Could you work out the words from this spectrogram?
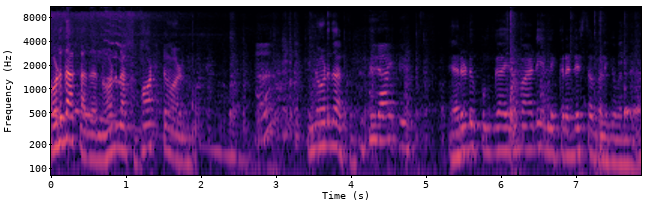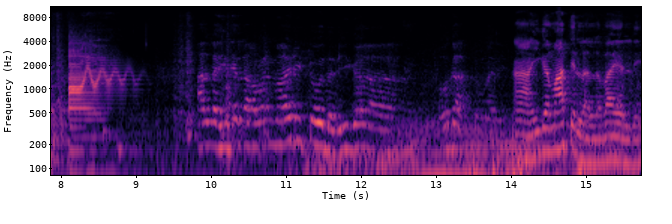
ಹೊಡೆದಾಕ ಅದನ್ನು ಹೊಡೆದಾಕು ಹಾಟ್ ಮಾಡು. ಇನ್ನು ಹೊಡೆದಾಕು. ಯಾಕೆ? ಎರಡು ಪುಗ್ಗ ಇದು ಮಾಡಿ ಇಲ್ಲಿ ಕ್ರೆಡಿಟ್ಸ್ ತಗೊಳ್ಳಿಕ್ಕೆ ಬಂದೆ. ಅಲ್ಲ ಇದೆಲ್ಲ ಅವನ್ ಮಾಡಿಟ್ಟು ಹೋದದ್ದು. ಈಗ ಹೋಗ ಹಾ ಈಗ ಮಾತಿಲ್ಲಲ್ಲ ಬಾಯಲ್ಲಿ.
